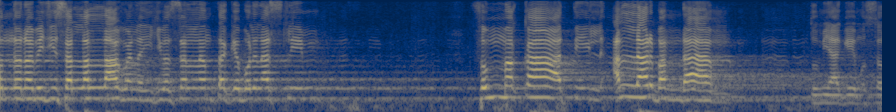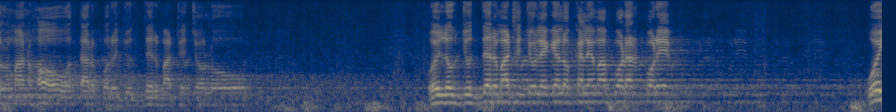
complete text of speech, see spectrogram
বন্ধু নবীজি সাল্লাল্লাহু আলাইহি ওয়াসাল্লাম তাকে বলেন, আসলিম। সুম্মা কাতিল আল্লাহর বান্দা। তুমি আগে মুসলমান হও, তারপরে যুদ্ধের মাঠে চলো। ওই লোক যুদ্ধের মাঠে চলে গেল কালেমা পড়ার পরে। ওই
